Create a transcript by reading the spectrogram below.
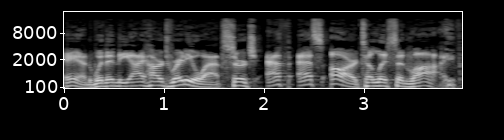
And within the iHeartRadio app, search FSR to listen live.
